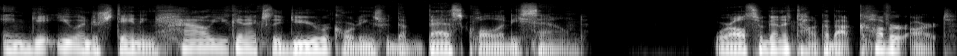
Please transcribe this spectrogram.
and get you understanding how you can actually do your recordings with the best quality sound. We're also going to talk about cover art.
